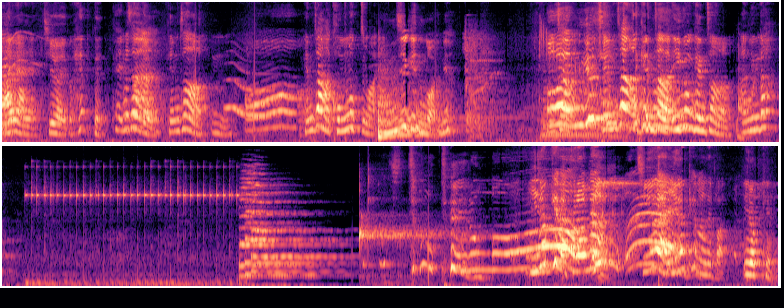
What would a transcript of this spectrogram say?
아니, 아니야. 지효야, 이거 해도 돼. 괜찮아. 해도 돼. 괜찮아. 응. 괜찮아. 겁먹지 마. 움직이는 거 아니야? 어, 안 괜찮아, 괜찮아. 이건 괜찮아. 아닌가? 진짜 못해, 이런 거. 이렇게 봐, 그러면. 지효야, 이렇게만 해봐. 이렇게.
